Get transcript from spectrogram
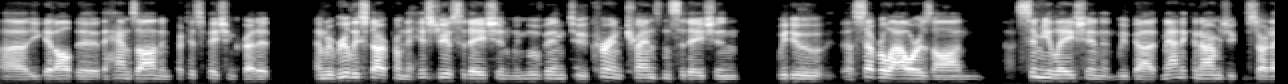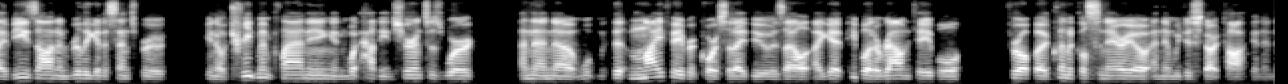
Uh, you get all the the hands on and participation credit, and we really start from the history of sedation. We move into current trends in sedation. We do uh, several hours on simulation and we've got mannequin arms you can start IVs on and really get a sense for, you know, treatment planning and what, how the insurances work. And then uh, the, my favorite course that I do is I'll, I get people at a round table throw up a clinical scenario, and then we just start talking, and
